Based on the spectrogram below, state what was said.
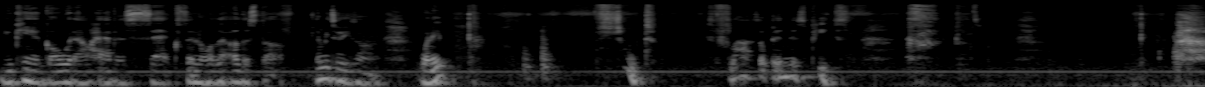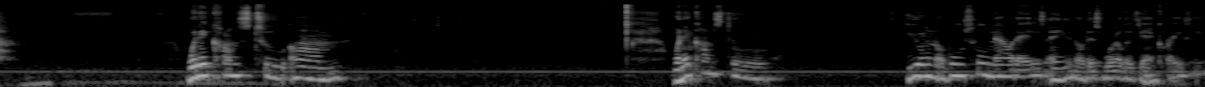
you can't go without having sex and all that other stuff. Let me tell you something. When it, shoot, flies up in this piece. When it comes to um when it comes to you don't know who's who nowadays and you know this world is getting crazy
